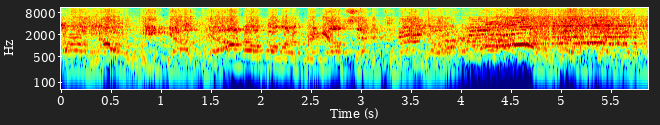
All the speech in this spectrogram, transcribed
Oh, y'all weak out there. I don't know if I want to bring y'all seven tonight, y'all. You guys just gotta go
